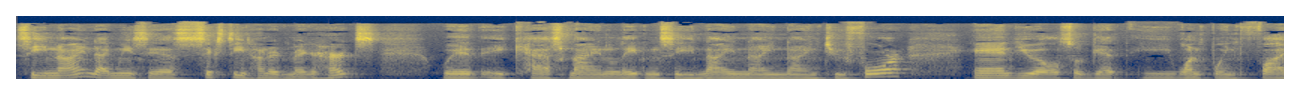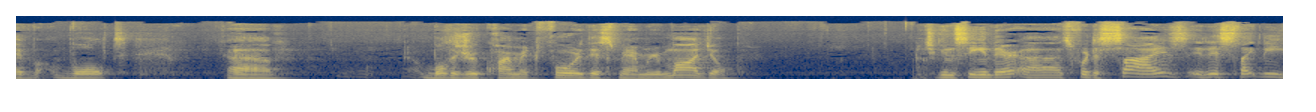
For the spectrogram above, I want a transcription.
C9. That means it has 1600 megahertz with a CAS 9 latency 99924. And you also get a 1.5 volt uh, voltage requirement for this memory module. As you can see there, uh, as for the size, it is slightly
